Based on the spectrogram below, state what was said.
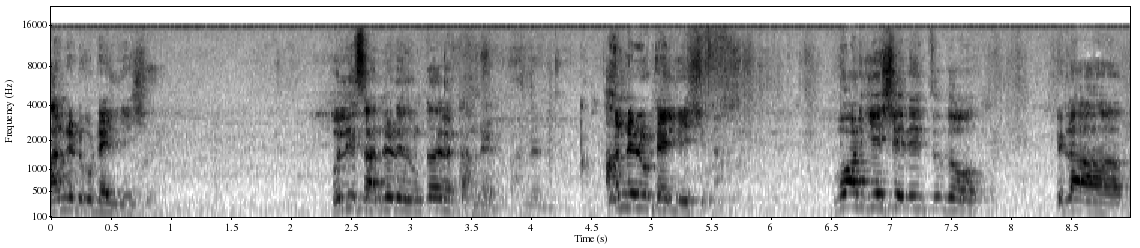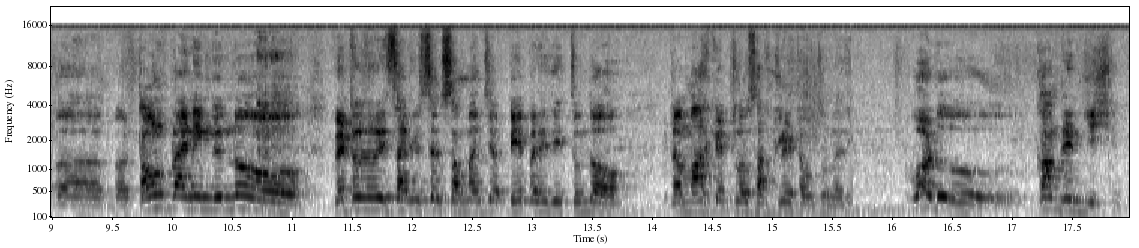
హండ్రెడ్ కూడా డైల్ చేసి పోలీస్ హండ్రెడ్ ఉంటుంది కదా. హండ్రెడ్ హండ్రెడ్ డైల్ చేసిన వాడు చేసేది అవుతుందో ఇట్లా టౌన్ ప్లానింగ్ వెటనరీ సర్వీసెస్ సంబంధించిన పేపర్ ఏదైతే ఉందో ఇట్లా మార్కెట్లో సర్క్యులేట్ అవుతున్నది. వాడు కంప్లైంట్ చేసింది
